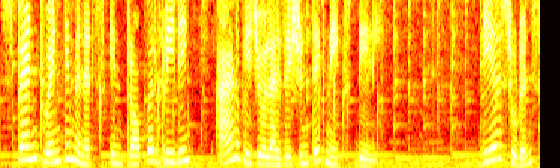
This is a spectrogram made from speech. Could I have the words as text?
Spend 20 minutes in proper breathing and visualization techniques daily. Dear students,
